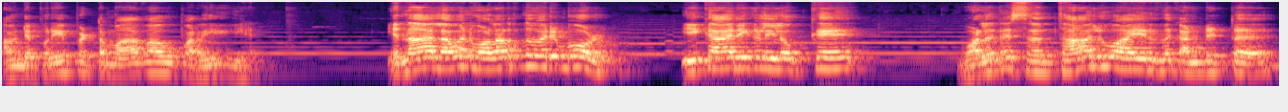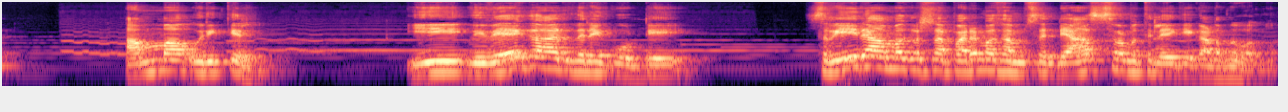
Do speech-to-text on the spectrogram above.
അവന്റെ പ്രിയപ്പെട്ട മാതാവ് പറയുകയാണ്. എന്നാൽ അവൻ വളർന്നു വരുമ്പോൾ ഈ കാര്യങ്ങളിലൊക്കെ വളരെ ശ്രദ്ധാലുവായിരുന്നു കണ്ടിട്ട് അമ്മ ഒരിക്കൽ ഈ വിവേകാനന്ദനെ കൂട്ടി ശ്രീരാമകൃഷ്ണ പരമഹംസന്റെ ആശ്രമത്തിലേക്ക് കടന്നു വന്നു.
